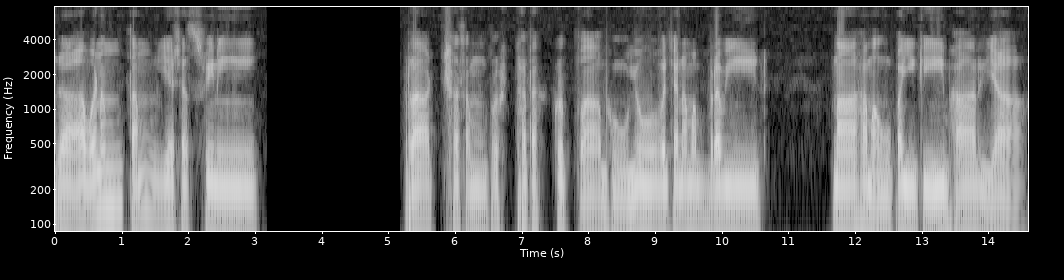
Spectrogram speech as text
रावणम् तम् यशस्विनी। राक्षसम् पृष्ठतः कृत्वा भूयो वचनमब्रवीत् नाहमौपैकी भार्या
